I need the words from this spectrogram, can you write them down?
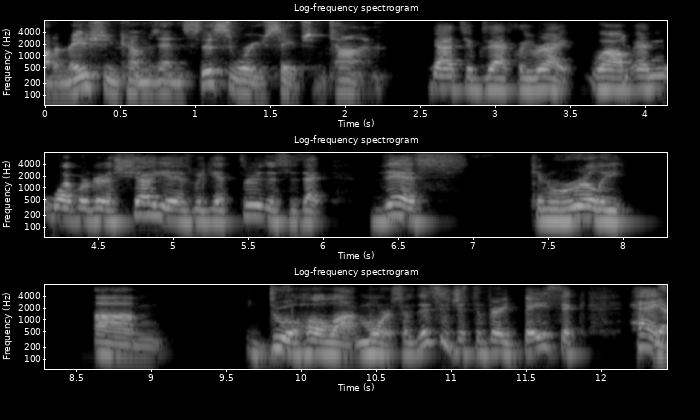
automation comes in. So this is where you save some time. That's exactly right. Well, and what we're going to show you as we get through this is that this can really um, do a whole lot more. So this is just a very basic. Hey, yeah.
